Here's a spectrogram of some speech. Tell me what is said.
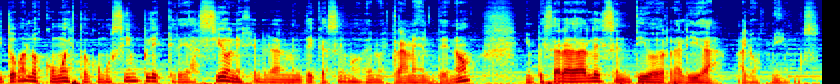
Y tomarlos como esto, como simple creaciones generalmente que hacemos de nuestra mente, ¿no? Y empezar a darle el sentido de realidad a los mismos.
